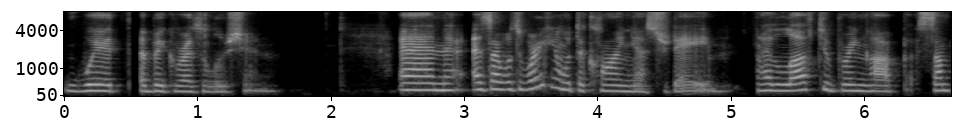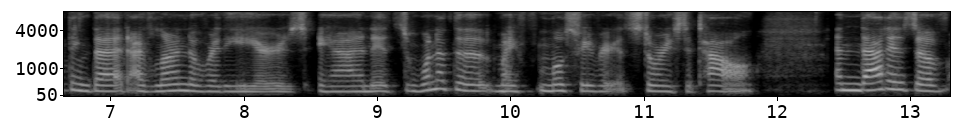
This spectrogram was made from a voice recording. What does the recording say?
with a big resolution. And as I was working with the client yesterday, I love to bring up something that I've learned over the years, and it's one of the my most favorite stories to tell, and that is of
